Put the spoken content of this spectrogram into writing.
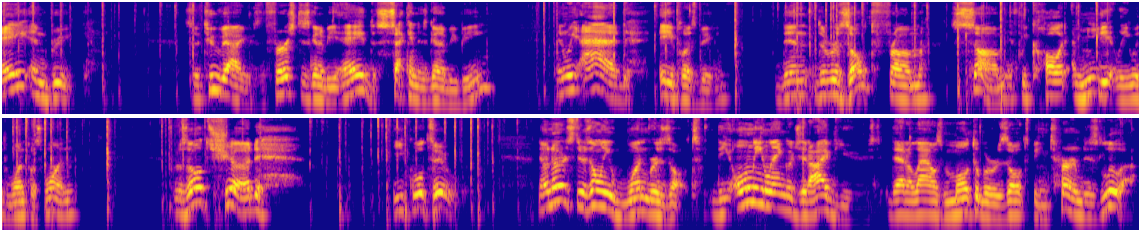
a and b, so two values. The first is going to be a, the second is going to be b, and we add a plus b, then the result from sum, if we call it immediately with 1 plus 1, result should equal 2. Now notice there's only one result. The only language that I've used that allows multiple results being termed is Lua.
